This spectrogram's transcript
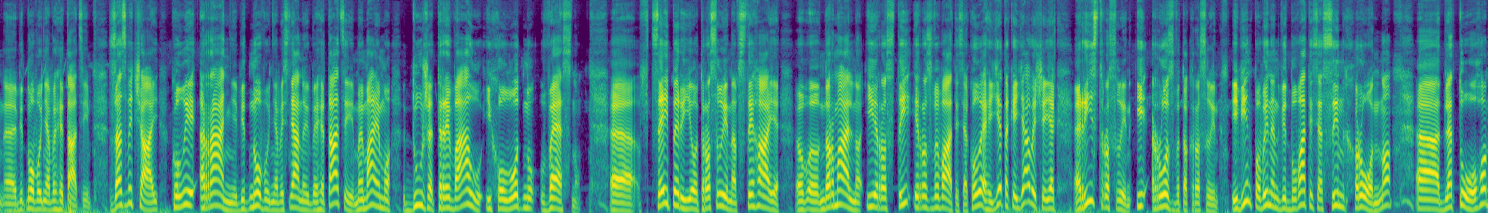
відновлення вегетації. Зазвичай, коли раннє відновлення весняної вегетації, ми маємо дуже тривалу і холодну весну. Е, В цей період рослина встигає е, нормально і рости, і розвиватися. Колеги, є таке явище, як ріст рослин і розвиток рослин, і він повинен відбуватися синхронно. Е, Для того,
